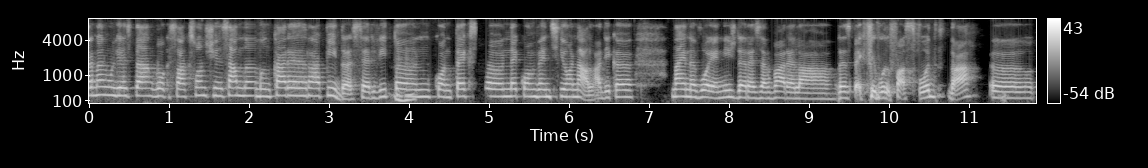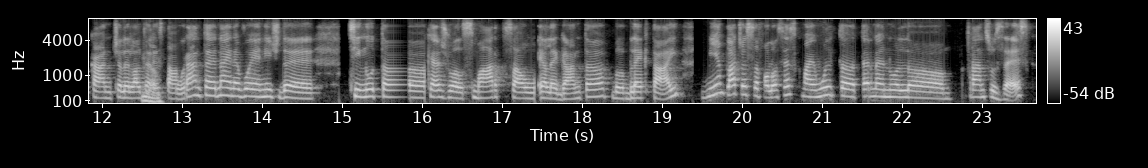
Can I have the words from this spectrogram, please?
Termenul este anglosaxon și înseamnă mâncare rapidă, servită uh-huh. în context uh, neconvențional, adică n-ai nevoie nici de rezervare la respectivul fast food, da? Uh, ca în celelalte da. restaurante, n-ai nevoie nici de ținută casual smart sau elegantă, black tie. Mie îmi place să folosesc mai mult uh, termenul uh, franțuzesc,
